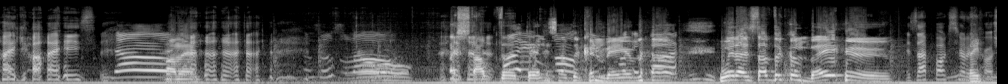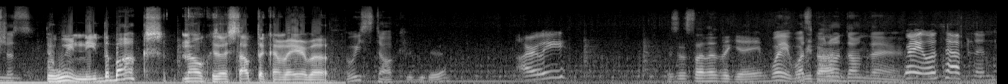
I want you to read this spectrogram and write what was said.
Bye guys. No. Oh, man. I'm so slow. No. I stopped the, I stopped the conveyor Fucking belt. Wait, I stopped the conveyor. Is that box gonna Wait. crush us? Do we need the box? No, because I stopped the conveyor belt. Are we stuck? Did you do it? Are we? Is this the end of the game? Wait, Are what's going done? on down there? Wait, what's happening?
